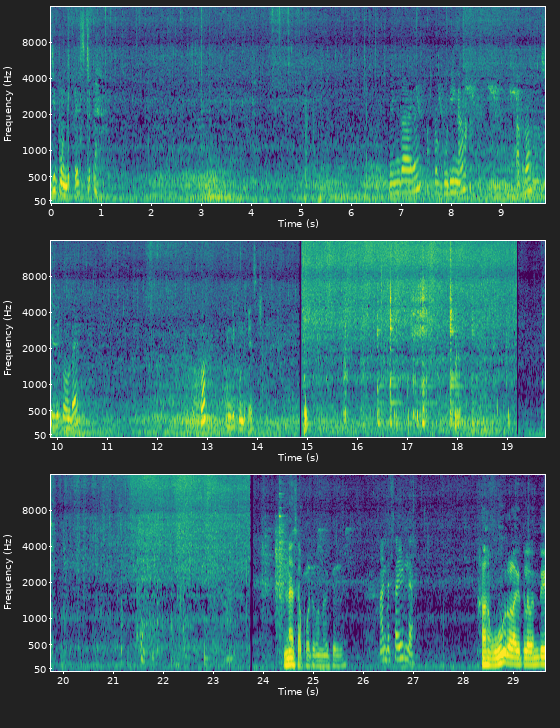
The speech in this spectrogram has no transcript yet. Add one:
இஞ்சி பூண்டு பேஸ்ட்டு வெங்காயம் அப்புறம் புதினா அப்புறம் சில்லி பவுடர் இப்போ இஞ்சி பூண்டு பேஸ்ட் என்ன சப்போர்ட்டு கொண்டு வைக்கிறது? அந்த சைடில் ஆனால் ஊர் உலகத்தில் வந்து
